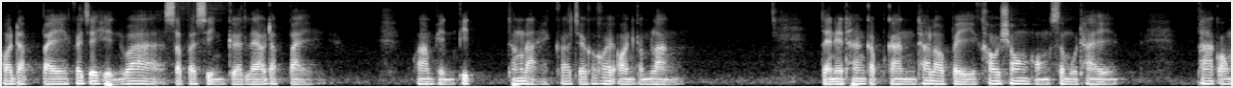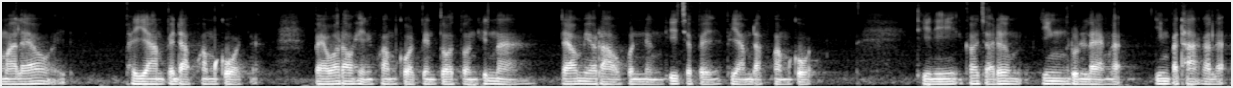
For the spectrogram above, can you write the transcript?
พอดับไปก็จะเห็นว่าสรรพสิ่งเกิดแล้วดับไป ความเห็นผิดทั้งหลายก็จะค่อยๆ อ่อนกำลัง แต่ในทางกลับกันถ้าเราไปเข้าช่องของสมุทัยภาคออกมาแล้ว พยายามไปดับความโกรธแปลว่าเราเห็นความโกรธเป็นตัวตนขึ้นมา แล้วมีเราคนหนึ่งที่จะไปพยายามดับความโกรธทีนี้ก็จะเริ่มยิ่งรุนแรงละ ยิ่งปะทะกันแหละ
